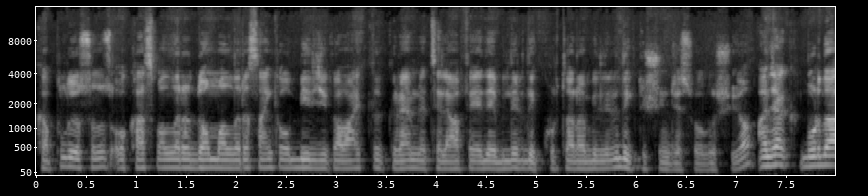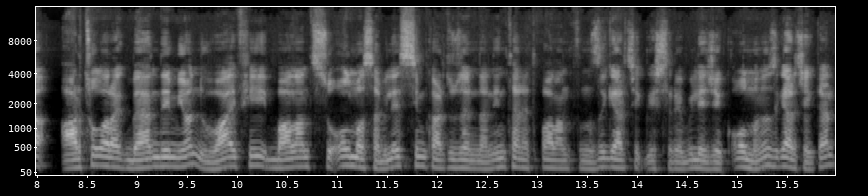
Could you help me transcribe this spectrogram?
kapılıyorsunuz. O kasmaları, donmaları sanki o 1 GB'lık RAM ile telafi edebilirdik, kurtarabilirdik düşüncesi oluşuyor. Ancak burada artı olarak beğendiğim yön Wi-Fi bağlantısı olmasa bile sim kart üzerinden internet bağlantınızı gerçekleştirebilecek olmanız gerçekten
